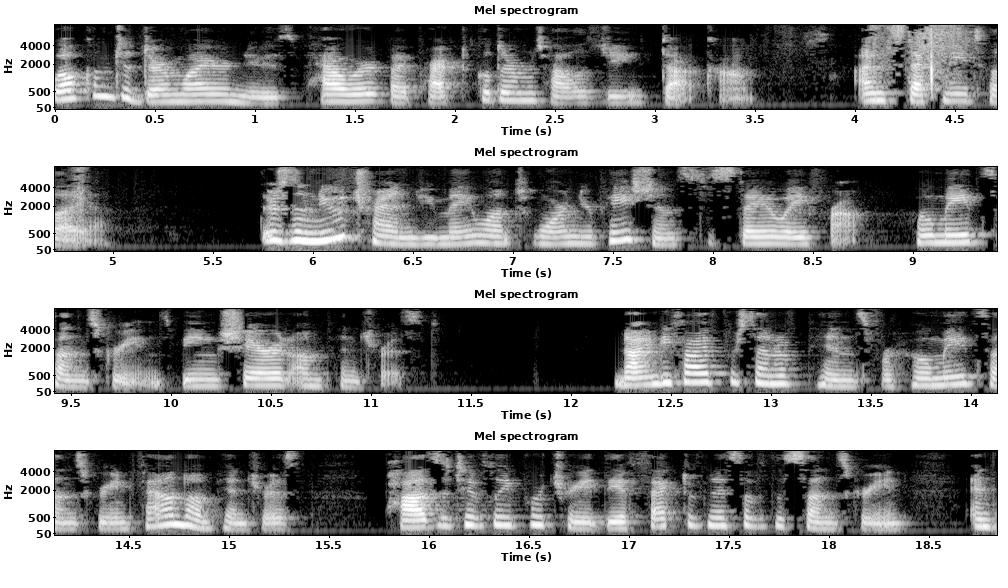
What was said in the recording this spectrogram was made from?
Welcome to Dermwire News, powered by PracticalDermatology.com. I'm Stephanie Talea. There's a new trend you may want to warn your patients to stay away from homemade sunscreens being shared on Pinterest. 95% of pins for homemade sunscreen found on Pinterest positively portrayed the effectiveness of the sunscreen, and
